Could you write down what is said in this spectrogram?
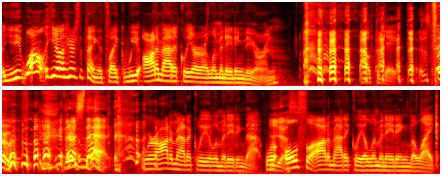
You, well, you know, here's the thing. It's like we automatically are eliminating the urine out the gate. That's true. There's that. We're automatically eliminating that. We're Yes. also automatically eliminating the like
